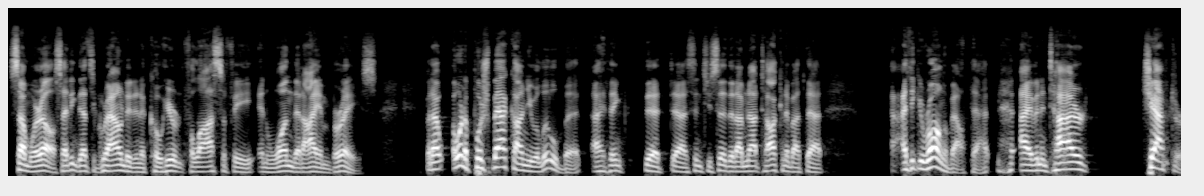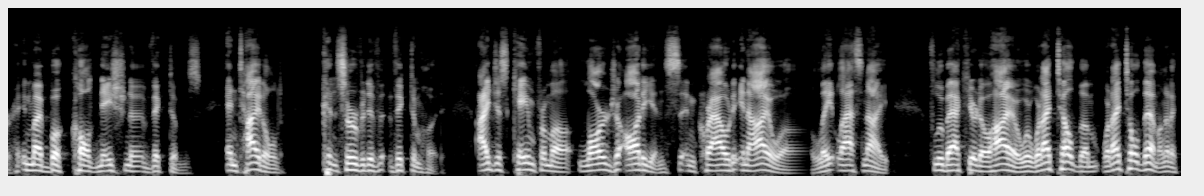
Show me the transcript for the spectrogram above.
somewhere else. I think that's grounded in a coherent philosophy and one that I embrace. But I, I want to push back on you a little bit. I think that uh, since you said that I'm not talking about that, I think you're wrong about that. I have an entire chapter in my book called Nation of Victims, entitled Conservative Victimhood. I just came from a large audience and crowd in Iowa late last night, flew back here to Ohio, where what I told them, what I told them, I'm going to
